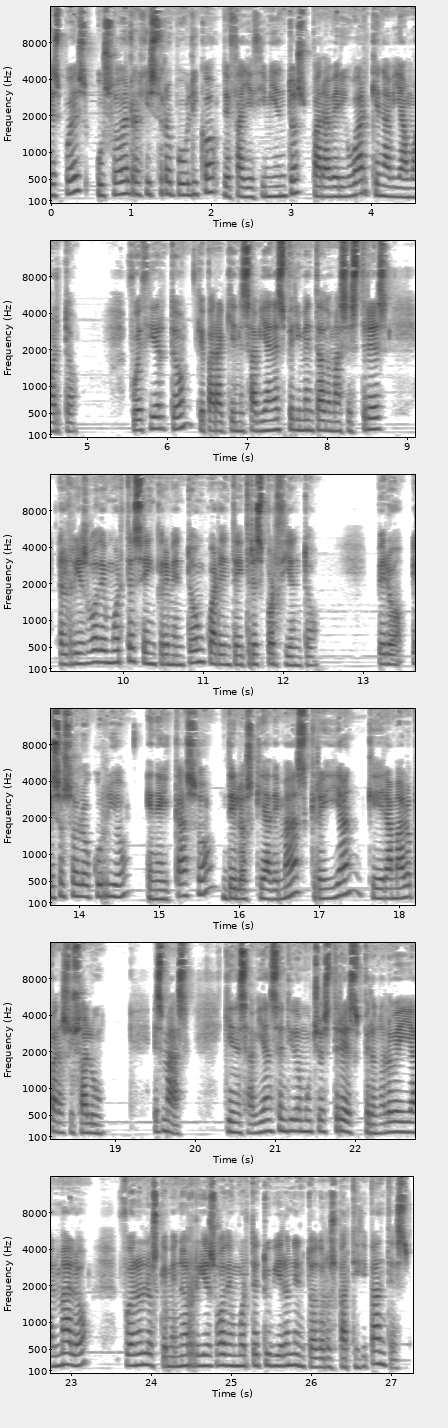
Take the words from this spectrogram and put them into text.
Después usó el registro público de fallecimientos para averiguar quién había muerto. Fue cierto que para quienes habían experimentado más estrés, el riesgo de muerte se incrementó un 43%, pero eso solo ocurrió en el caso de los que además creían que era malo para su salud. Es más, quienes habían sentido mucho estrés pero no lo veían malo fueron los que menos riesgo de muerte tuvieron en todos los participantes.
